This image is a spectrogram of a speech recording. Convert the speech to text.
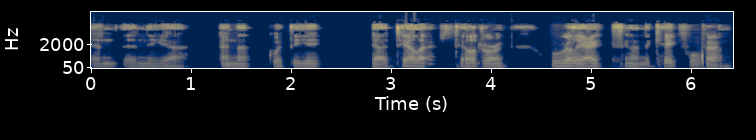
and, and the, uh, and the, with the, uh, tail, tail drawing, we're really icing on the cake for them.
